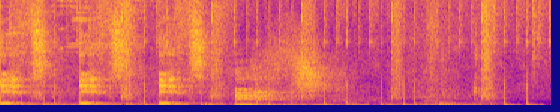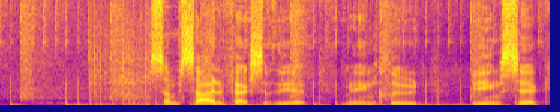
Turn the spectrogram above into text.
it, it, it. Some side effects of the it may include being sick,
